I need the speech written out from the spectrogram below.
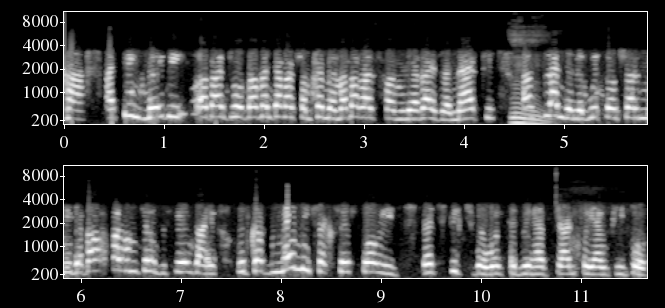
cha. I think maybe abantu abantu abasha mhlawumbe mabangazifamiliarize nathi basilandele ku social media bafaka umsebenzi siyenzayo we've got many success stories that speak to the work that we have done for young people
